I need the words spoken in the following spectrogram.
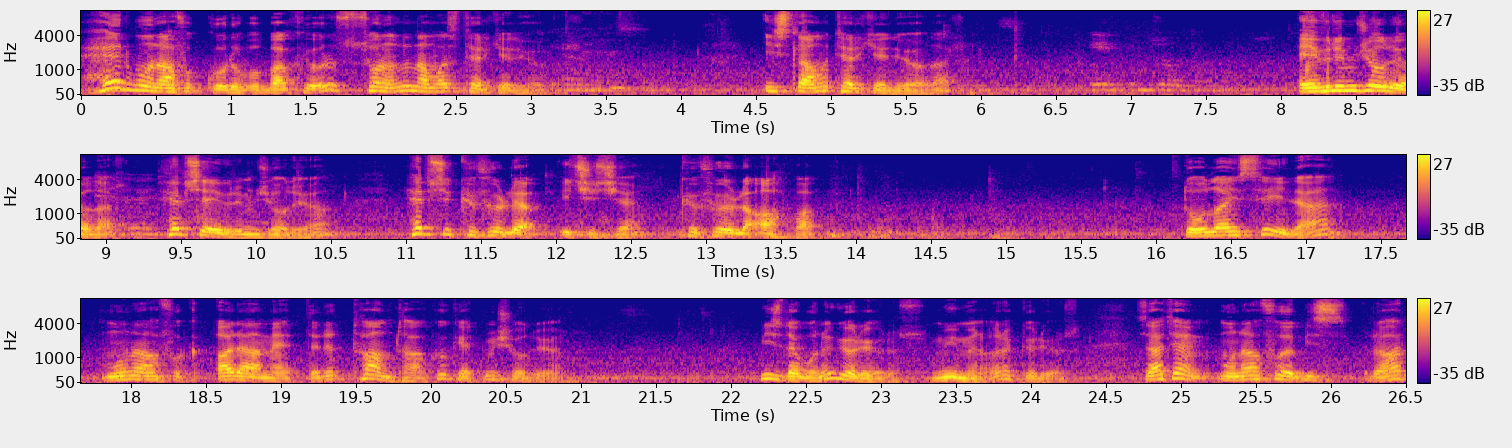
Her münafık grubu bakıyoruz sonunda namazı terk ediyorlar. İslam'ı terk ediyorlar. Evrimci oluyorlar. Hepsi evrimci oluyor. Hepsi küfürle iç içe, küfürle ahbap. Dolayısıyla münafık alametleri tam tahakkuk etmiş oluyor. Biz de bunu görüyoruz. Mümin olarak görüyoruz. Zaten münafığı biz rahat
